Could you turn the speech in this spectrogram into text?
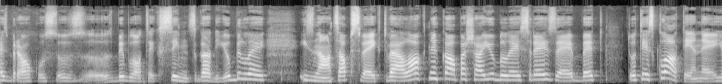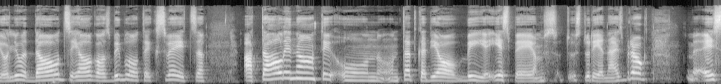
aizbraukus uz, uz bibliotekas simts gadu jubileju, iznāca apsveikt vēlāk nekā pašā jubilejas reizē, bet toties klātienē, jo ļoti daudz Jelgavas bibliotekas veica uh, attālināti, un, un tad, kad jau bija iespējams uz turieni aizbraukt, es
